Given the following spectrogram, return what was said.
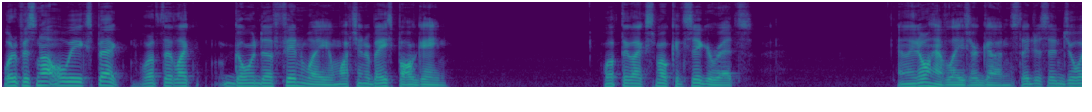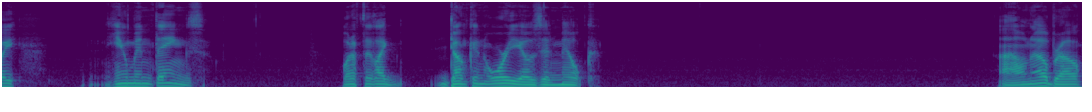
What if it's not what we expect? What if they're like going to Fenway and watching a baseball game? What if they like smoking cigarettes? And they don't have laser guns. They just enjoy human things. What if they like dunking Oreos in milk? I don't know, bro.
